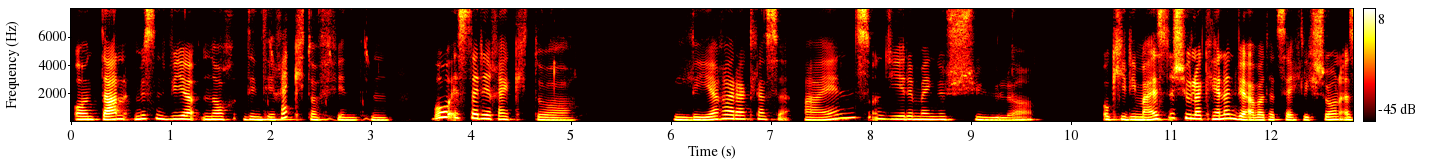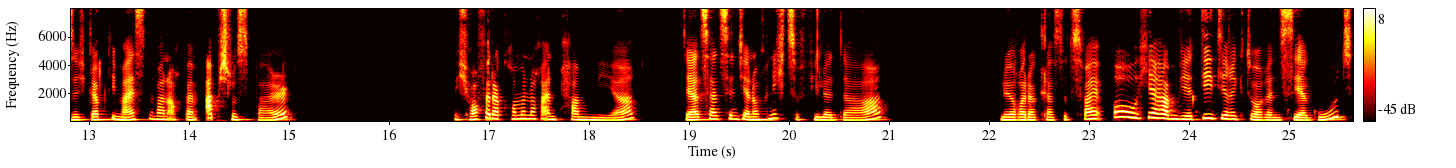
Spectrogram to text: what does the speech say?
Und dann müssen wir noch den Direktor finden. Wo ist der Direktor? Lehrer der Klasse 1 und jede Menge Schüler. Okay, die meisten Schüler kennen wir aber tatsächlich schon. Also ich glaube, die meisten waren auch beim Abschlussball. Ich hoffe, da kommen noch ein paar mehr. Derzeit sind ja noch nicht so viele da. Lehrer der Klasse 2. Oh, hier haben wir die Direktorin. Sehr gut.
